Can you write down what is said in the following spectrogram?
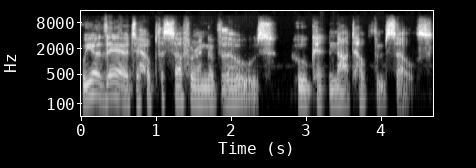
We are there to help the suffering of those who cannot help themselves.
